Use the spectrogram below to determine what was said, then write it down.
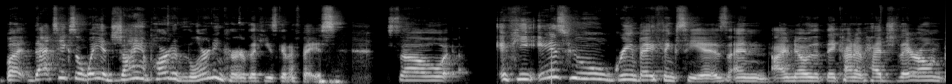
but that takes away a giant part of the learning curve that he's going to face. So if he is who Green Bay thinks he is, and I know that they kind of hedged their own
